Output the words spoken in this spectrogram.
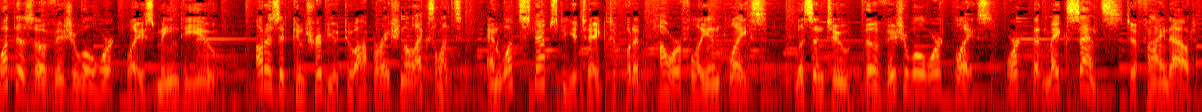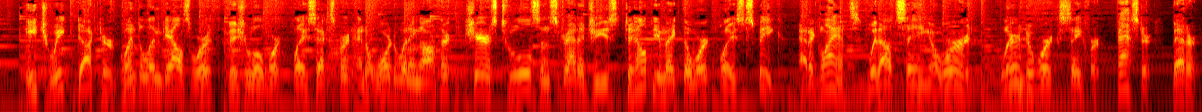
What does a visual workplace mean to you? How does it contribute to operational excellence? And what steps do you take to put it powerfully in place? Listen to The Visual Workplace Work That Makes Sense to find out. Each week, Dr. Gwendolyn Galsworth, visual workplace expert and award winning author, shares tools and strategies to help you make the workplace speak at a glance without saying a word. Learn to work safer, faster, better,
